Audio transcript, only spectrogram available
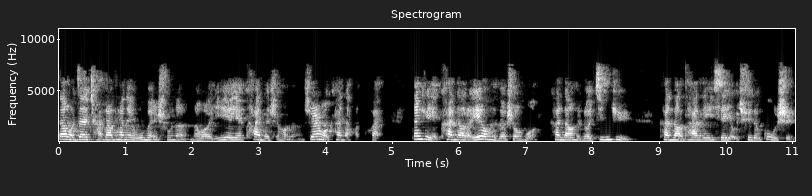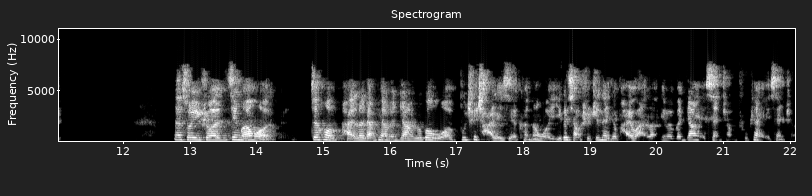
当我在查到他那五本书呢，那我一页页看的时候呢，虽然我看的很快，但是也看到了也有很多收获，看到很多金句，看到他的一些有趣的故事。那所以说，尽管我最后排了两篇文章，如果我不去查这些，可能我一个小时之内就排完了，因为文章也现成，图片也现成。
